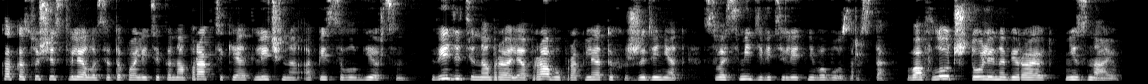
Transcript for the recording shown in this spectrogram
Как осуществлялась эта политика на практике, отлично описывал Герцен. Видите, набрали оправу проклятых жиденят с восьми-девятилетнего возраста. Во флот что ли набирают, не знаю.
